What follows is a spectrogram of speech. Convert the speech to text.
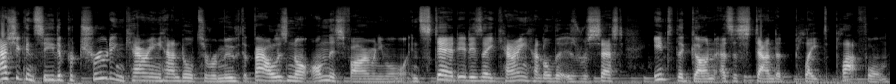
As you can see, the protruding carrying handle to remove the barrel is not on this firearm anymore. Instead, it is a carrying handle that is recessed into the gun as a standard plate platform.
